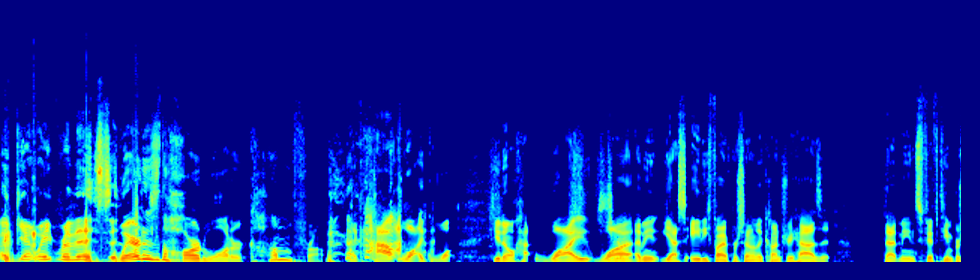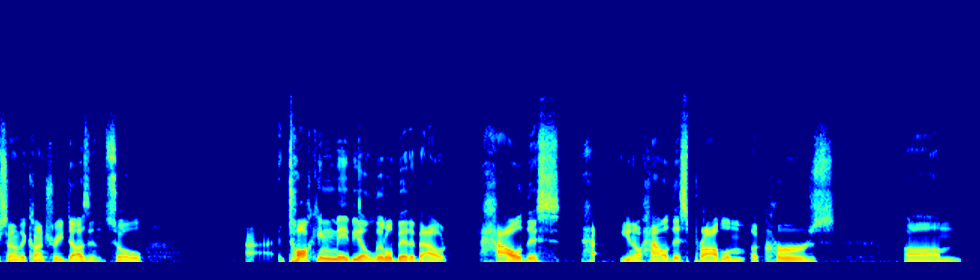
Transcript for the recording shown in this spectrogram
I can't wait for this. Where does the hard water come from? Like how? like what? You know why? Why? I mean, yes, eighty-five percent of the country has it. That means fifteen percent of the country doesn't. So, uh, talking maybe a little bit about how this, you know, how this problem occurs. Um,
